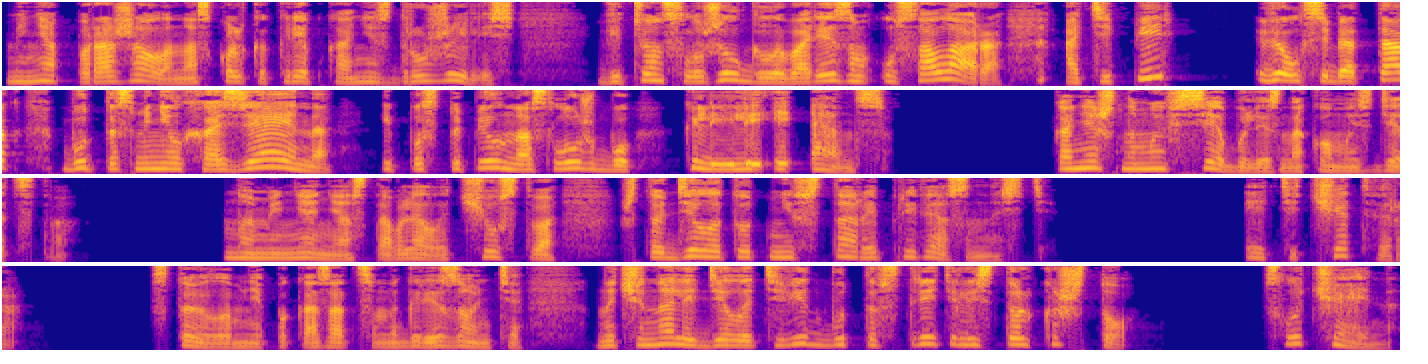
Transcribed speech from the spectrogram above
Меня поражало, насколько крепко они сдружились, ведь он служил головорезом у Салара, а теперь вел себя так, будто сменил хозяина и поступил на службу к Лили и Энсо. Конечно, мы все были знакомы с детства, но меня не оставляло чувство, что дело тут не в старой привязанности. Эти четверо, стоило мне показаться на горизонте, начинали делать вид, будто встретились только что, случайно.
